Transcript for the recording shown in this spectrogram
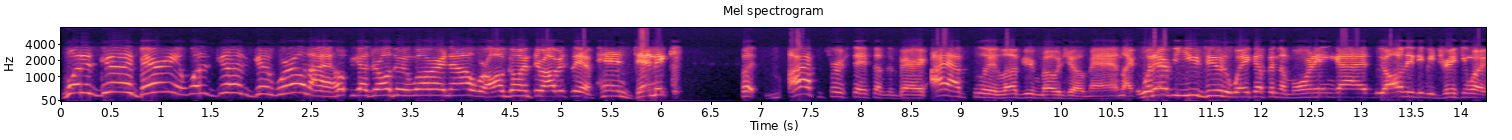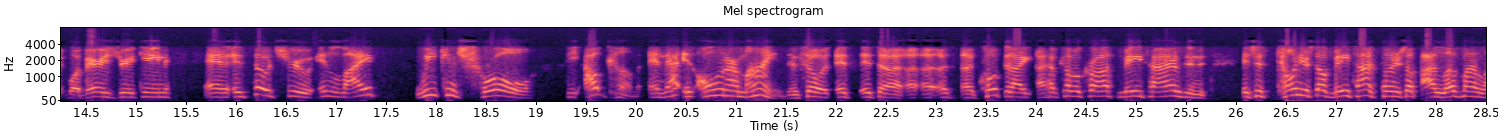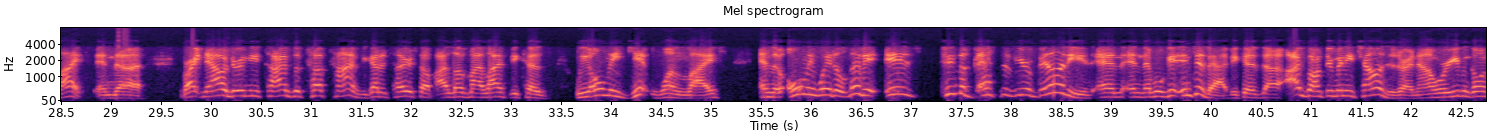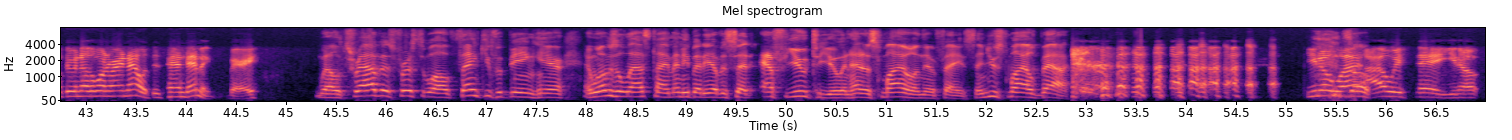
What is good, Barry? And what is good, good world? I hope you guys are all doing well right now. We're all going through, obviously, a pandemic. But I have to first say something, Barry. I absolutely love your mojo, man. Like, whatever you do to wake up in the morning, guys, we all need to be drinking what, what Barry's drinking. And it's so true. In life, we control the outcome, and that is all in our minds. And so it's, it's a, a, a quote that I, I have come across many times, and it's just telling yourself many times, telling yourself, I love my life. And, uh, right now during these times of tough times, you got to tell yourself, I love my life because we only get one life and the only way to live it is to the best of your abilities. And, and then we'll get into that because uh, I've gone through many challenges right now. We're even going through another one right now with this pandemic, Barry. Well, Travis, first of all, thank you for being here. And when was the last time anybody ever said F you to you and had a smile on their face? And you smiled back. you know what? So, I always say, you know,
